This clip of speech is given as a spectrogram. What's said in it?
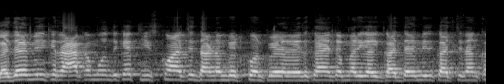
గద్దెల మీదకి రాకముందుకే తీసుకొని వచ్చి దండం పెట్టుకొని పోయడం. ఎందుకంటే మరి గద్దెల మీదకి వచ్చినాక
